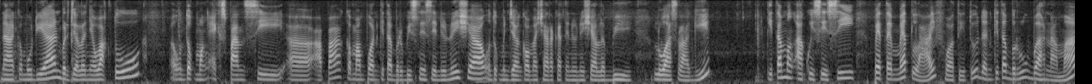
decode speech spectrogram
Nah, kemudian berjalannya waktu eh, untuk mengekspansi eh, apa kemampuan kita berbisnis di Indonesia untuk menjangkau masyarakat Indonesia lebih luas lagi kita mengakuisisi PT MedLife waktu itu dan kita berubah nama.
